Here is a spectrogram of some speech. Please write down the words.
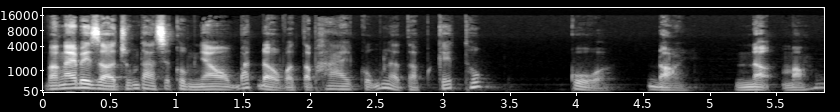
và ngay bây giờ chúng ta sẽ cùng nhau bắt đầu vào tập 2 cũng là tập kết thúc của đòi nợ móng.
